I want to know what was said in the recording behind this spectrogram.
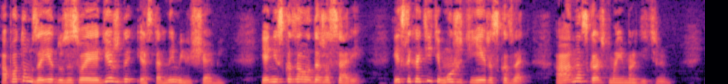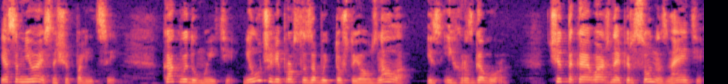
а потом заеду за своей одеждой и остальными вещами. Я не сказала даже Саре. Если хотите, можете ей рассказать, а она скажет моим родителям. Я сомневаюсь насчет полиции. Как вы думаете, не лучше ли просто забыть то, что я узнала из их разговора? Чет такая важная персона, знаете.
